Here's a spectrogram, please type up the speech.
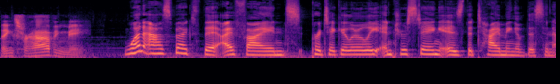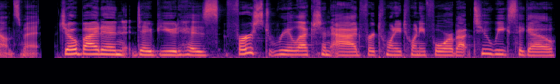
Thanks for having me. One aspect that I find particularly interesting is the timing of this announcement. Joe Biden debuted his first reelection ad for 2024 about two weeks ago,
